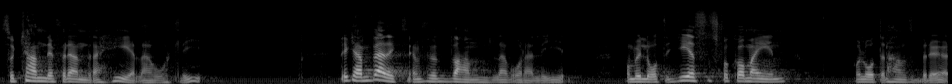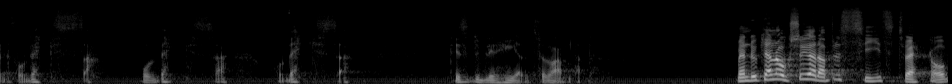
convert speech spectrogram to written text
så kan det förändra hela vårt liv. Det kan verkligen förvandla våra liv. Om vi låter Jesus få komma in och låter hans bröd få växa och växa och växa tills du blir helt förvandlad. Men du kan också göra precis tvärtom.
